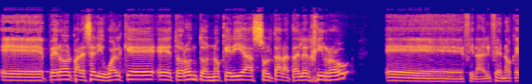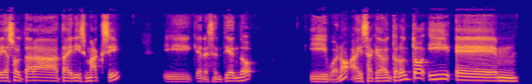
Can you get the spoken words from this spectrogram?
Eh, pero al parecer, igual que eh, Toronto no quería soltar a Tyler Hero, Filadelfia no quería soltar a Tyrese Maxi, y que les entiendo, y bueno, ahí se ha quedado en Toronto. Y em,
